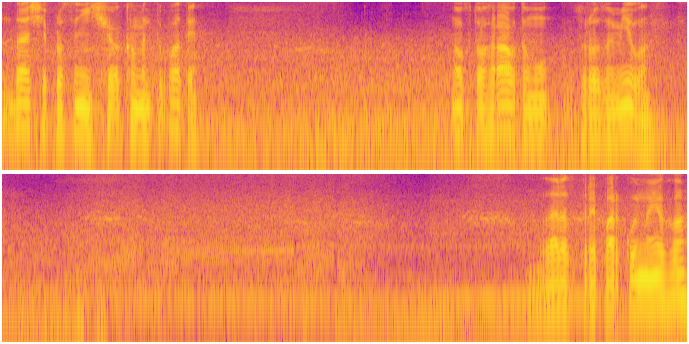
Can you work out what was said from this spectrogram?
Да, ще просто нічого коментувати. Ну, хто грав, тому зрозуміло. Зараз припаркуємо його.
